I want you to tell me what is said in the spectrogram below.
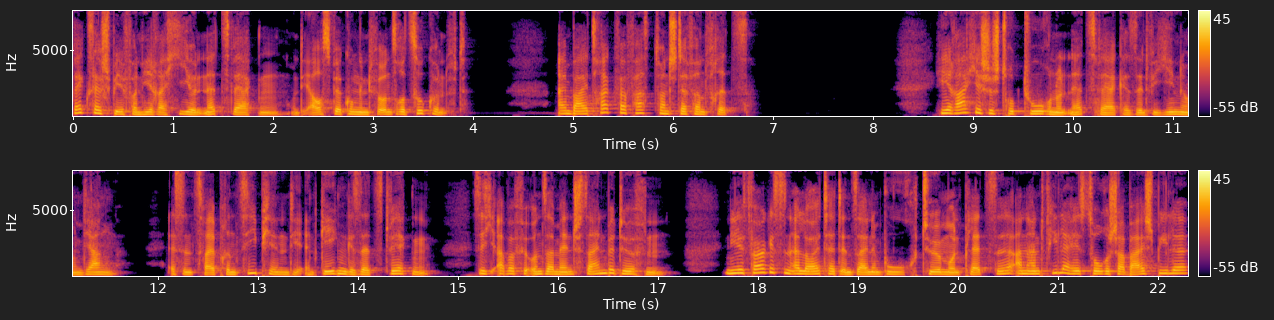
Wechselspiel von Hierarchie und Netzwerken und die Auswirkungen für unsere Zukunft. Ein Beitrag verfasst von Stefan Fritz. Hierarchische Strukturen und Netzwerke sind wie Yin und Yang. Es sind zwei Prinzipien, die entgegengesetzt wirken, sich aber für unser Menschsein bedürfen. Neil Ferguson erläutert in seinem Buch Türme und Plätze anhand vieler historischer Beispiele,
